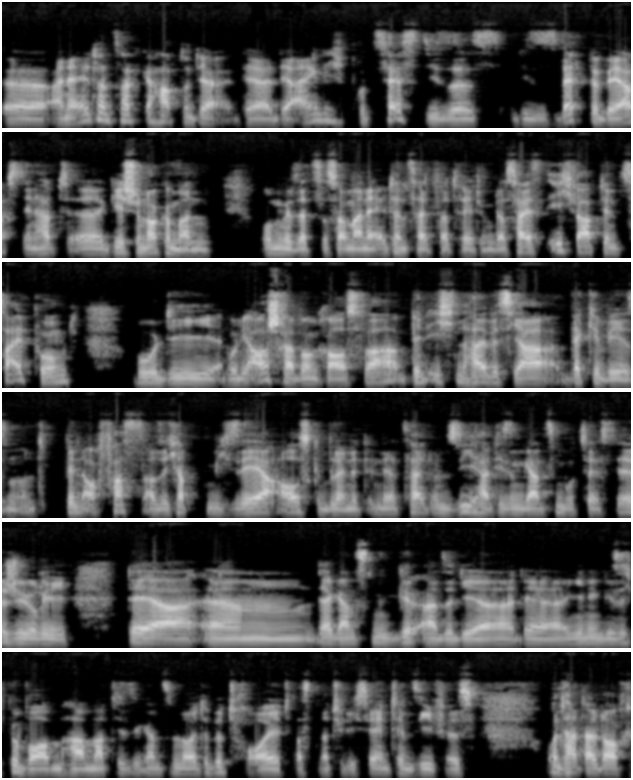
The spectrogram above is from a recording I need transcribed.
äh, eine Elternzeit gehabt und der, der, der eigentliche Prozess dieses, dieses Wettbewerbs, den hat äh, Gesche Nockemann umgesetzt. Das war meine Elternzeitvertretung. Das heißt, ich war ab dem Zeitpunkt, wo die, wo die Ausschreibung raus war, bin ich ein halbes Jahr weg gewesen und bin auch fast, also ich habe mich sehr ausgeblendet in der Zeit und sie hat diesen ganzen Prozess der Jury, der, ähm, der ganzen, also der der, derjenigen, die sich beworben haben, hat diese ganzen Leute betreut, was natürlich sehr intensiv ist und hat halt auch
